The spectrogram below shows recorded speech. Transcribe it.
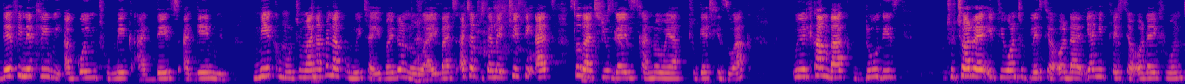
definitely we are going to make a date again with Nick Mutuma. Napenda kumuita hivyo. I don't know why, but acha tuseme Twissy Arts so that you guys can know where to get his work. We will come back, do this tuchore if you want to place your order yani place your order if you want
